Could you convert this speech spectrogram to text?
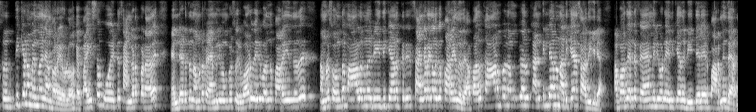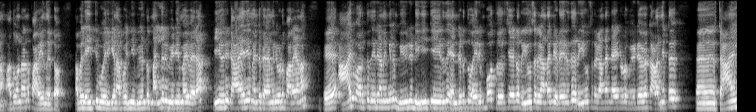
ശ്രദ്ധിക്കണമെന്ന് ഞാൻ പറയുള്ളൂ. ഓക്കെ പൈസ പോയിട്ട് സങ്കടപ്പെടാതെ എന്റെ അടുത്ത് നമ്മുടെ ഫാമിലി മെമ്പേഴ്സ് ഒരുപാട് പേര് വന്ന് പറയുന്നത് നമ്മുടെ സ്വന്തം ആളെന്ന രീതിക്കാണ് ഇത്തിരി സങ്കടങ്ങളൊക്കെ പറയുന്നത്. അപ്പൊ അത് കാണുമ്പോൾ നമുക്ക് അത് കണ്ടില്ല എന്ന് നടിക്കാൻ സാധിക്കില്ല. അപ്പൊ അത് എന്റെ ഫാമിലിയോട് എനിക്ക് അത് ഡീറ്റെയിൽ ആയിട്ട് പറഞ്ഞു തരണം. അതുകൊണ്ടാണ് പറയുന്നത് കേട്ടോ. അപ്പൊ ലേറ്റ് പോയിരിക്കണം അപ്പൊ ഇനി വീണ്ടും നല്ലൊരു വീഡിയോയുമായി വരാം. ഈ ഒരു കാര്യം എന്റെ ഫാമിലിയോട് പറയണം. ആര് വർക്ക് തരികയാണെങ്കിലും വീഡിയോ ഡിലീറ്റ് ചെയ്യരുത്. എന്റെ അടുത്ത് വരുമ്പോൾ തീർച്ചയായിട്ടും റിയൂസർ കണ്ടന്റ് ഇടരുത്. റിയൂസർ കണ്ടന്റ് ആയിട്ടുള്ള വീഡിയോ ഒക്കെ കളഞ്ഞിട്ട് ചാനൽ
